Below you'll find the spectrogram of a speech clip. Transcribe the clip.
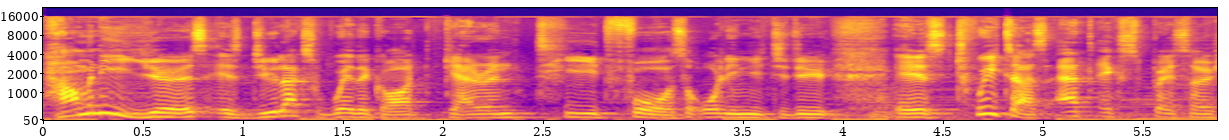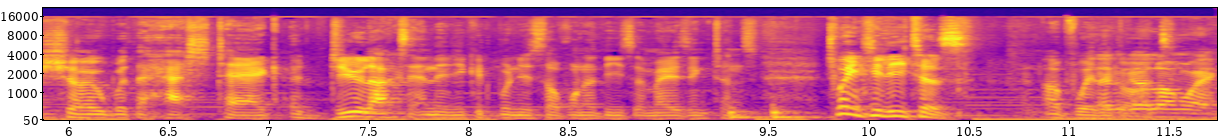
How many years is Dulux weather guard guaranteed for? So all you need to do is tweet us at Expresso Show with the hashtag Dulux, and then you could win yourself one of these amazing tins. 20 litres of weather That'll go a long way.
